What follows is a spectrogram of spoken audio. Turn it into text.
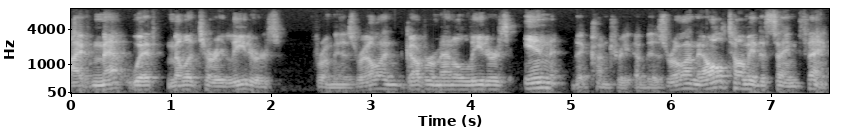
I've met with military leaders from Israel and governmental leaders in the country of Israel, and they all tell me the same thing.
